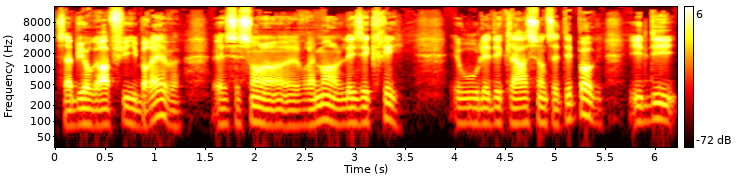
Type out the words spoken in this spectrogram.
sa biographie brève, ce sont vraiment les écrits ou les déclarations de cette époque. Il dit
